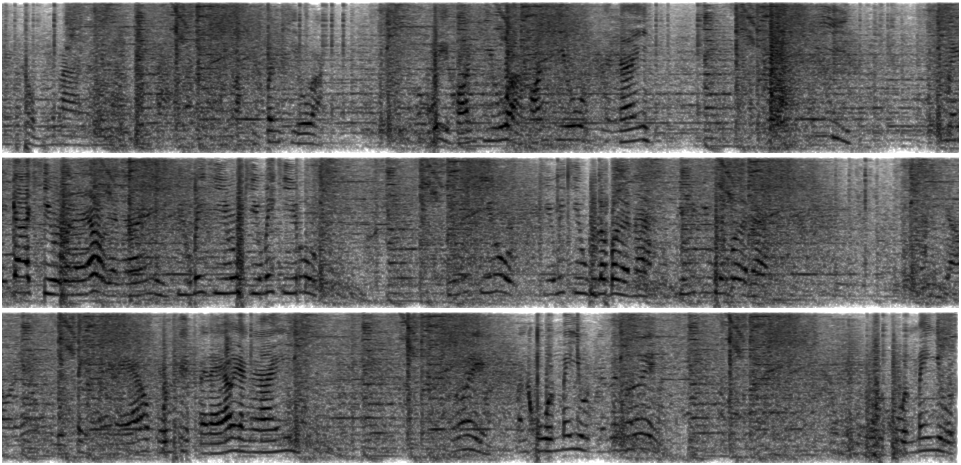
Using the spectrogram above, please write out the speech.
ในปฐมไม่มาแล้วนะเป็นสามมาทิปเปิลคิวอะโอ้ยคอนคิวอะคอนคิวยังไง คิวมาแล้วยังไงคิวไม่คิวคิวไม่คิวคิวไม่คิวคิวไม่คิวระเบิดน่ะคิวไม่คิวระเบิดน่ะเดียวแล้วคูณสิบไปแล้วคูณสิบไปแล้วยังไงเฮ้ยมันคูณไม่หยุดเลยเฮ้ยโอ้โหคูณไม่หยุด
